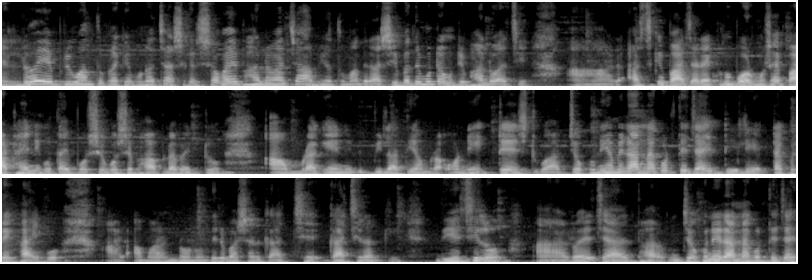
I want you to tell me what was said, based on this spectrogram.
হ্যালো এভরিওয়ান তোমরা কেমন আছো? আশা করি সবাই ভালো আছো, আমিও তোমাদের আশীর্বাদে মোটামুটি ভালো আছি। আর আজকে বাজারে এখনও বর্মশাই পাঠায়নি তাই বসে বসে ভাবলাম একটু আমরা খেয়ে নিই বিলাতি আমরা অনেক টেস্ট গো, আর যখনই আমি রান্না করতে যাই ডেলি একটা করে খাইবো। আর আমার ননদের বাসার গাছে, গাছের আর কি, দিয়েছিল আর রয়েছে আর যখনই রান্না করতে যাই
